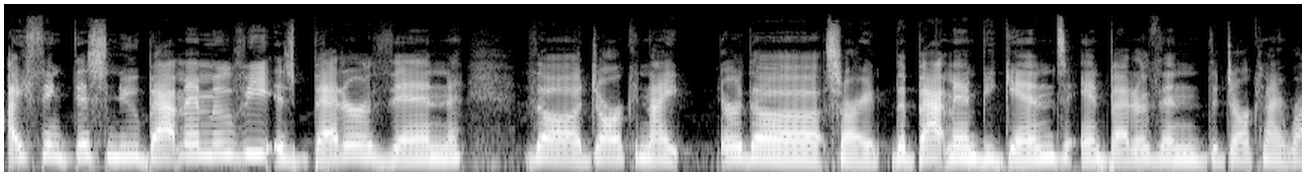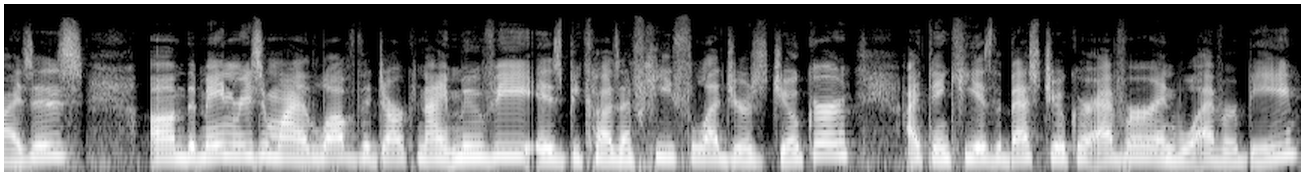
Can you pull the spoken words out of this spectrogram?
I think this new Batman movie is better than the Dark Knight or the sorry, the Batman Begins and better than the Dark Knight Rises. Um, the main reason why I love the Dark Knight movie is because of Heath Ledger's Joker. I think he is the best Joker ever and will ever be.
